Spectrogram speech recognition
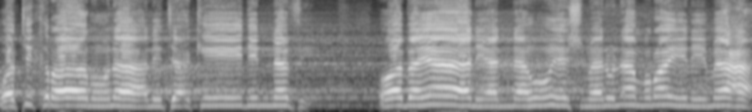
وتكرار لا لتأكيد النفي وبيان أنه يشمل الأمرين معا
